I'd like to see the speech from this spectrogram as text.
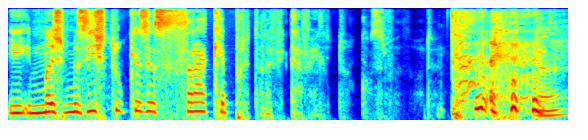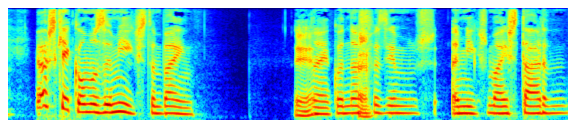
E, mas, mas isto, quer dizer, será que é por estar a ficar velho, Eu acho que é como os amigos também. é? não é? Quando nós É. fazemos amigos mais tarde,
